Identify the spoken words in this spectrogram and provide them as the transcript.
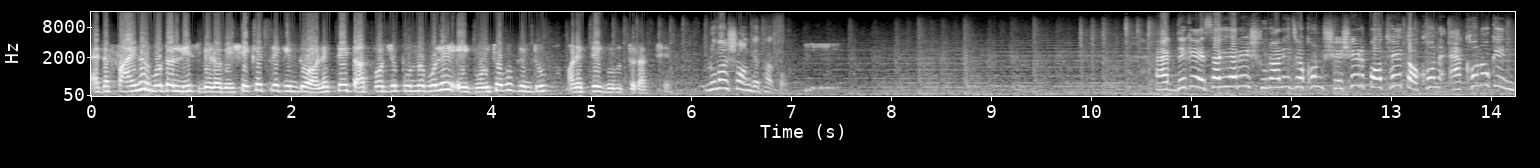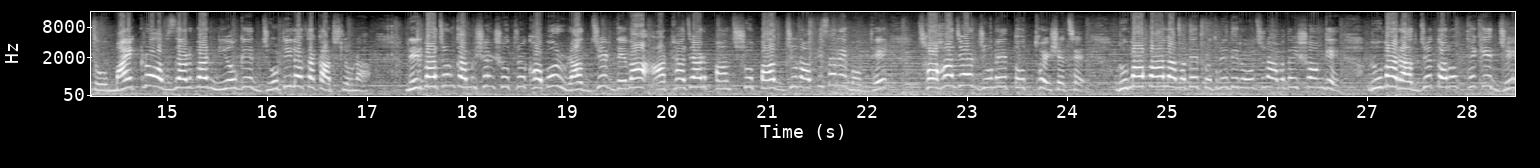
একটা ফাইনাল ভোটার লিস্ট বেরোবে, সেক্ষেত্রে কিন্তু অনেকটাই তাৎপর্যপূর্ণ বলে এই বৈঠকও কিন্তু অনেকটাই গুরুত্ব রাখছে। রুমার সঙ্গে থাকো। একদিকে এসআইআর এর শুনানি যখন শেষের পথে, তখন এখনও কিন্তু মাইক্রো অবজারভার নিয়োগের জটিলতা কাটল না। নির্বাচন কমিশন সূত্রে খবর, রাজ্যের দেওয়া আট হাজার পাঁচশো পাঁচ জন অফিসারের মধ্যে ছ হাজার জনের তথ্য এসেছে। রুমা পাল আমাদের প্রতিনিধি রয়েছেন আমাদের সঙ্গে। রুমা, রাজ্যের তরফ থেকে যে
